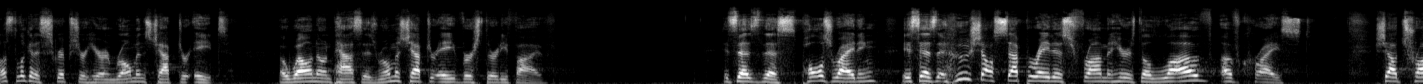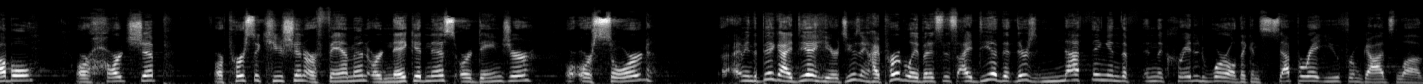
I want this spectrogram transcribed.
Let's look at a scripture here in Romans chapter 8, a well known passage. Romans chapter 8, verse 35. It says this Paul's writing, it says that who shall separate us from, and here's the love of Christ? Shall trouble or hardship or persecution or famine or nakedness or danger or, or sword? I mean, the big idea here, it's using hyperbole, but it's this idea that there's nothing in the, in the created world that can separate you from God's love.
